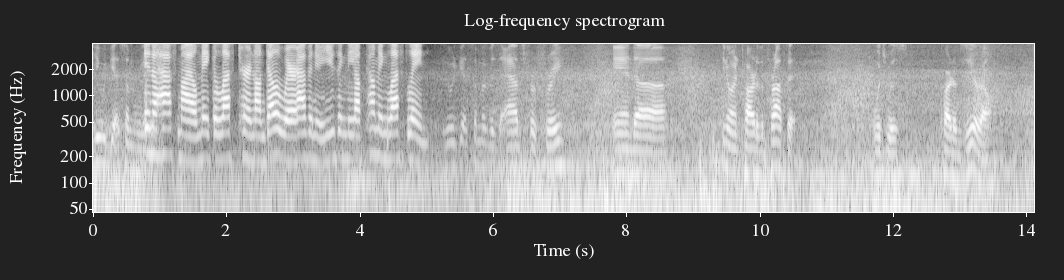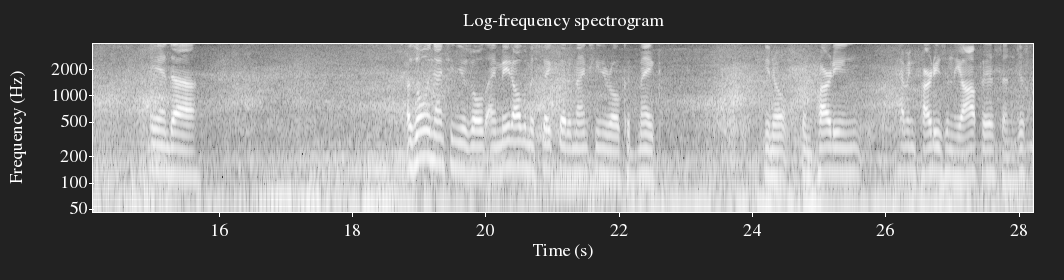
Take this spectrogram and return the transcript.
he would get some of In a half mile, make a left turn on Delaware Avenue using the upcoming left lane. he would get some of his ads for free and uh, you know and part of the profit which was part of zero and uh, i was only 19 years old i made all the mistakes that a 19 year old could make you know from partying having parties in the office and just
